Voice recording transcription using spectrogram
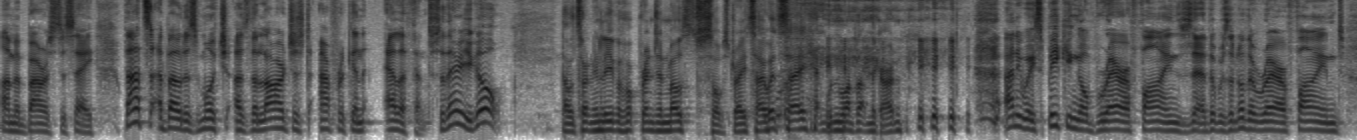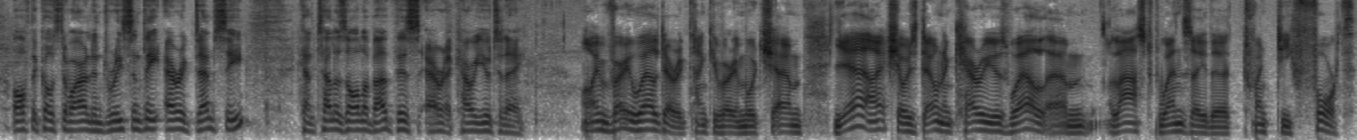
I'm embarrassed to say. That's about as much as the largest African elephant. So there you go. That would certainly leave a footprint in most substrates, I would say. I wouldn't want that in the garden. anyway, speaking of rare finds, uh, there was another rare find off the coast of Ireland recently. Eric Dempsey can tell us all about this. Eric, how are you today? I'm very well, Derek. Thank you very much. Um, yeah, actually, I was down in Kerry as well um, last Wednesday, the 24th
